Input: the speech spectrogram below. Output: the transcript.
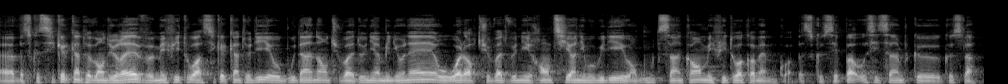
Euh, parce que si quelqu'un te vend du rêve, méfie-toi. Si quelqu'un te dit au bout d'un an tu vas devenir millionnaire ou alors tu vas devenir rentier en immobilier au bout de cinq ans, méfie-toi quand même, quoi. Parce que c'est pas aussi simple que, que cela.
